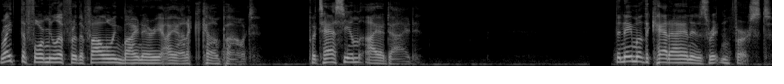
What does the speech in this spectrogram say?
Write the formula for the following binary ionic compound. Potassium iodide. The name of the cation is written first.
